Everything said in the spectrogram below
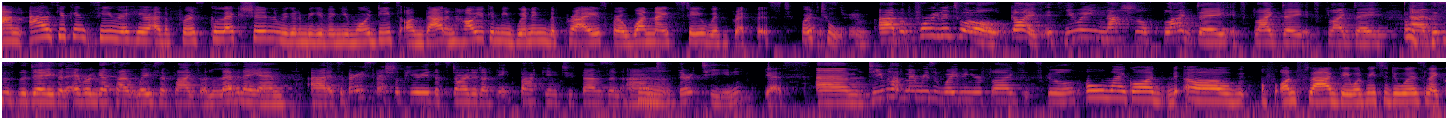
And as you can see, we're here at the first collection. We're going to be giving you more deets on that and how you can be winning the prize for a one night stay with breakfast for two. true. Uh, but before we get into it all, guys, it's UAE National Flag Day. It's Flag Day. It's Flag Day. Uh, this is the day that everyone gets out, waves their flags at 11 a.m. Uh, it's a very special period that started, I think, back in 2013. Yes. Um, do you have memories of waving your flags at school? Oh my god, uh, on Flag Day, what we used to do is like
